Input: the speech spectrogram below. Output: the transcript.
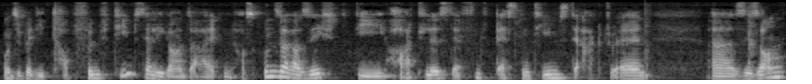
uns über die Top 5 Teams der Liga unterhalten. Aus unserer Sicht die Hotlist der fünf besten Teams der aktuellen äh, Saison.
